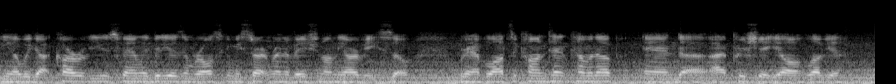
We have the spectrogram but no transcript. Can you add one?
you know, we got car reviews, family videos, and we're also going to be starting renovation on the RV. So we're going to have lots of content coming up, and uh, I appreciate y'all. Love you.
